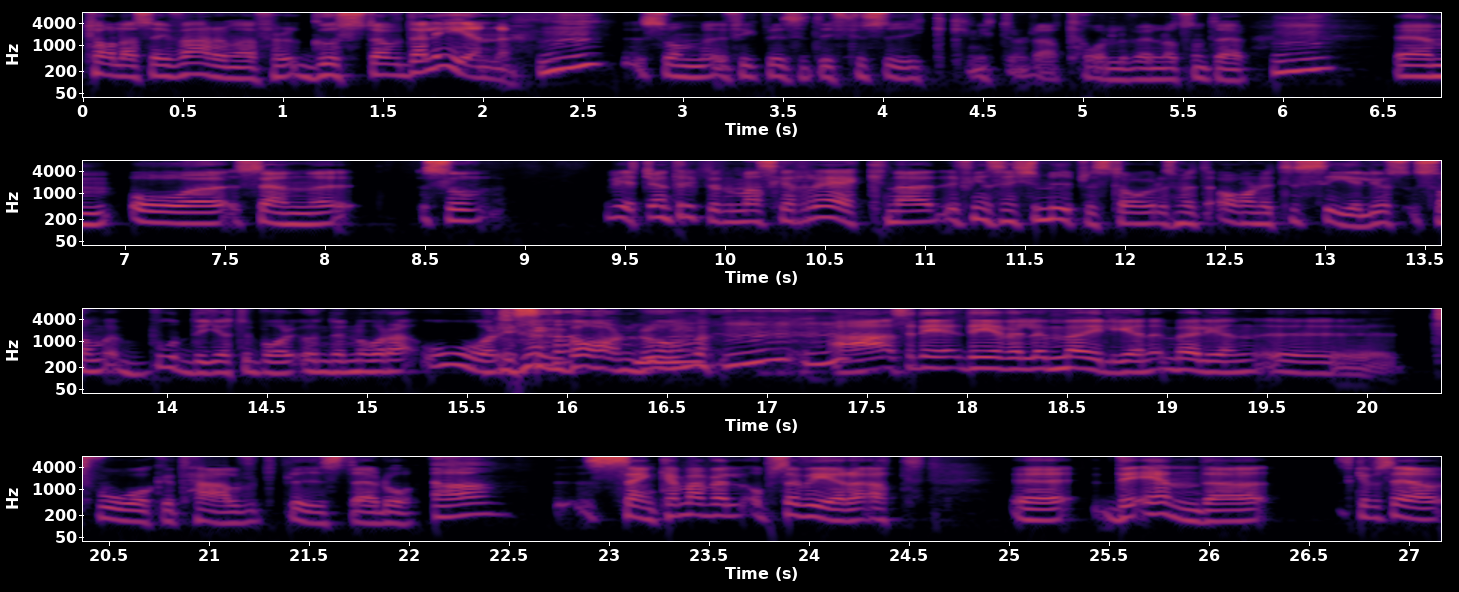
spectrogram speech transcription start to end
tala sig varma för Gustav Dalén som fick priset i fysik 1912 eller något sånt där. Ehm, och sen så vet jag inte riktigt om man ska räkna, det finns en kemipristagare som heter Arne Tiselius som bodde i Göteborg under några år i sin barndom. Ja, så det, det är väl möjligen, möjligen eh, två och ett halvt pris där då. Ja. Sen kan man väl observera att eh, det enda, ska vi säga,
